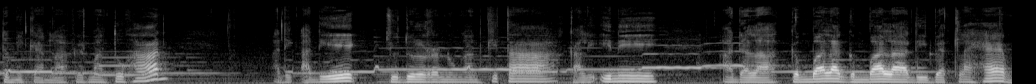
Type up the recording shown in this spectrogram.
Demikianlah firman Tuhan. Adik-adik, judul renungan kita kali ini adalah Gembala-gembala di Bethlehem.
